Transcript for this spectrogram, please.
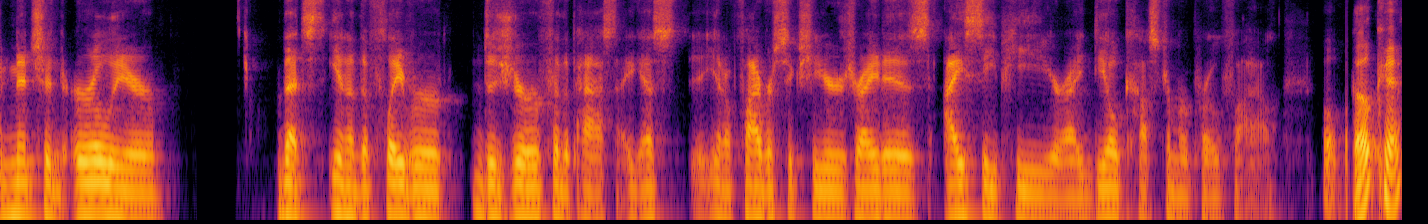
mentioned earlier that's you know the flavor de jour for the past i guess you know five or six years right is icp or ideal customer profile well, okay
